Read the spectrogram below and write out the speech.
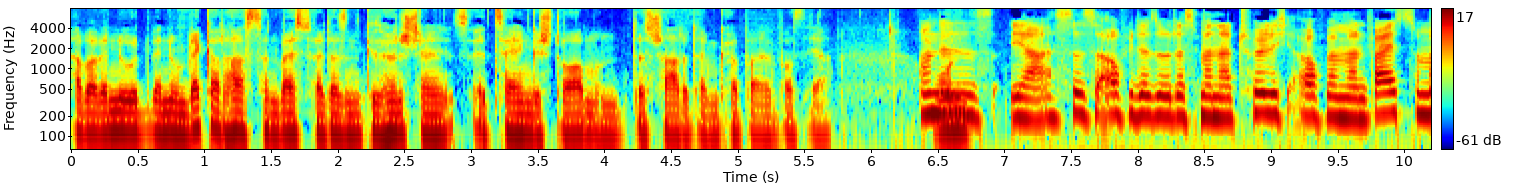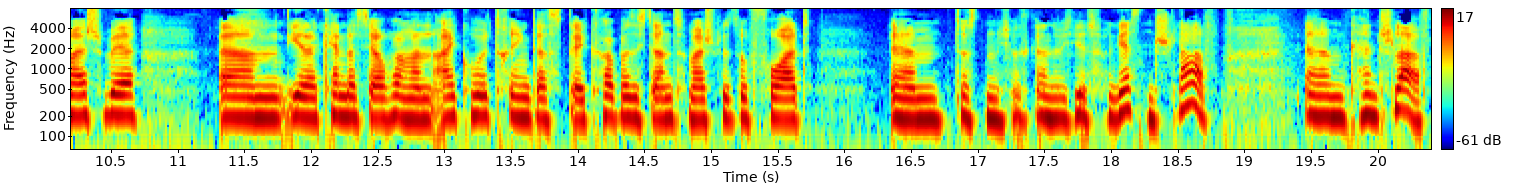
Aber wenn du, wenn du einen Blackout hast, dann weißt du halt, da sind Gehirnzellen gestorben und das schadet deinem Körper einfach sehr. Und, Und- es ist, ja, es ist auch wieder so, dass man natürlich auch, wenn man weiß zum Beispiel, ähm, jeder kennt das ja auch, wenn man Alkohol trinkt, dass der Körper sich dann zum Beispiel sofort, ähm, du hast nämlich was ganz Wichtiges vergessen, Schlaf. Ähm, kein Schlaf.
